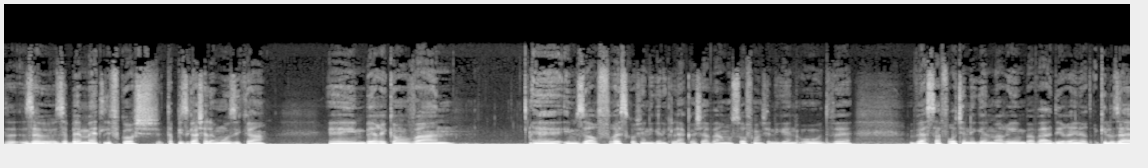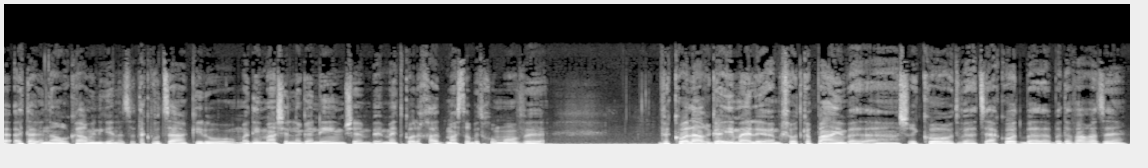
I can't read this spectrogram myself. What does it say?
זה, זה, זה באמת לפגוש את הפסגה של המוזיקה, אה, עם ברי כמובן, עם זוהר פרסקו שניגן כלי הקשה, ועמוס הופמן שניגן אוד, ו... ואסף רוט שניגן מרימבה, ועדי רנרט, כאילו זה הייתה, נאור כרמי ניגן, אז הייתה קבוצה כאילו מדהימה של נגנים, שהם באמת כל אחד מאסטר בתחומו, ו... וכל הרגעים האלה, המחיאות כפיים, והשריקות והצעקות בדבר הזה,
